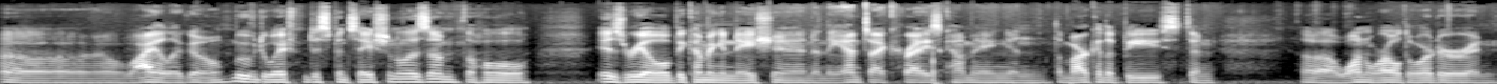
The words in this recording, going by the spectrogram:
uh, a while ago moved away from dispensationalism, the whole Israel becoming a nation and the Antichrist coming and the mark of the beast and uh, one world order and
